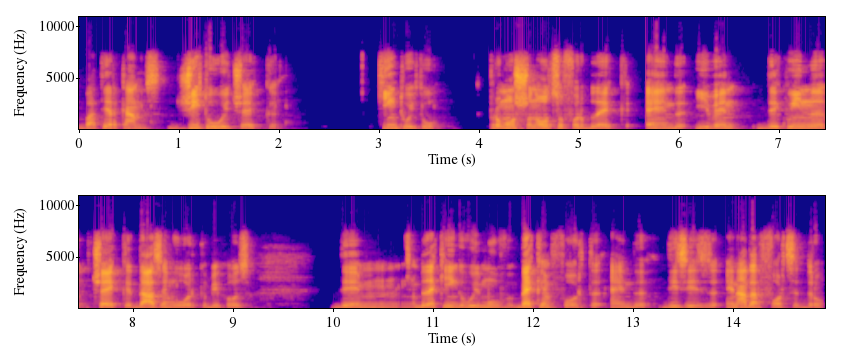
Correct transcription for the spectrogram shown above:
but here comes g2 we check. King to e2 promotion also for black and even the queen check doesn't work because the um, black king will move back and forth and this is another forced draw.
